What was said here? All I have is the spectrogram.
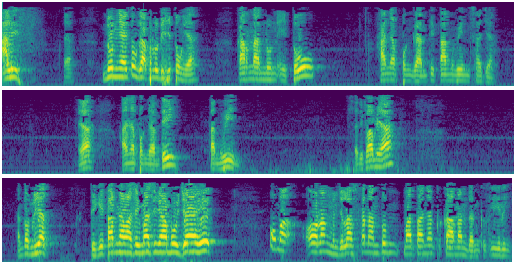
alif. Ya. Nunnya itu nggak perlu dihitung ya. Karena nun itu hanya pengganti tanwin saja. Ya, hanya pengganti tanwin. Bisa difahami ya? Antum lihat di kitabnya masing-masing ya mujahid. Oh, orang menjelaskan antum matanya ke kanan dan ke kiri.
